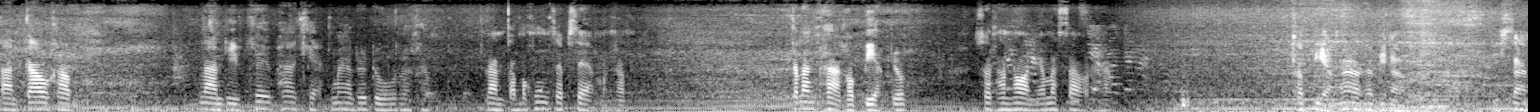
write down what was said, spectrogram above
ร้านเก้าครับร้านที่เคยพาแขกมาดูดูๆนะครับร้านตำบักหุ่งแซ่บๆนะครับกำลังผ่าเขาวเปียกอยู่สดทอนๆเนี่ยมาเศร้านะครับ ขาวเปียกมากครับพี่น้องที่สั่ง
